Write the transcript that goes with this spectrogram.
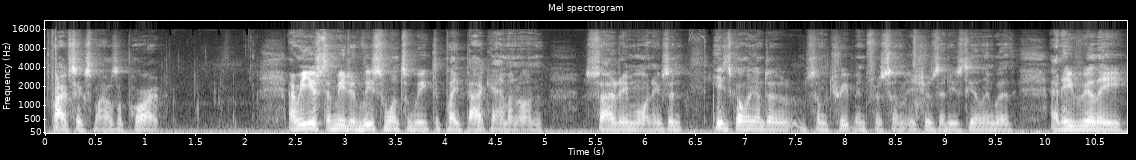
five six miles apart. And we used to meet at least once a week to play backgammon on Saturday mornings. And he's going under some treatment for some issues that he's dealing with. And he really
